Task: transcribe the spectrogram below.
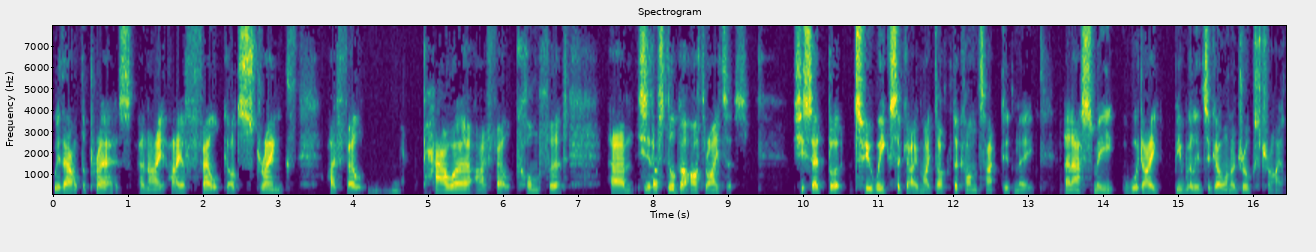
without the prayers. And I, I have felt God's strength. I felt power. I felt comfort. Um, she said, I've still got arthritis. She said, but two weeks ago, my doctor contacted me and asked me, would I be willing to go on a drugs trial?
